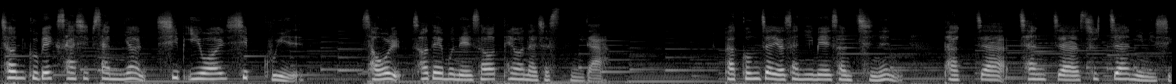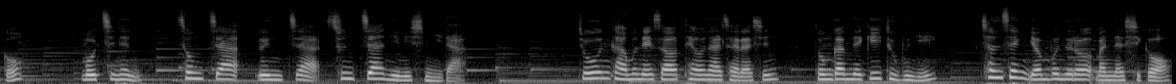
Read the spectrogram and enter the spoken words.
1943년 12월 19일 서울 서대문에서 태어나셨습니다. 박홍자 여사님의 선친은 박자, 창자, 숫자님이시고 모친은 송자, 은자, 순자님이십니다. 좋은 가문에서 태어나 자라신 동갑내기 두 분이 천생연분으로 만나시고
